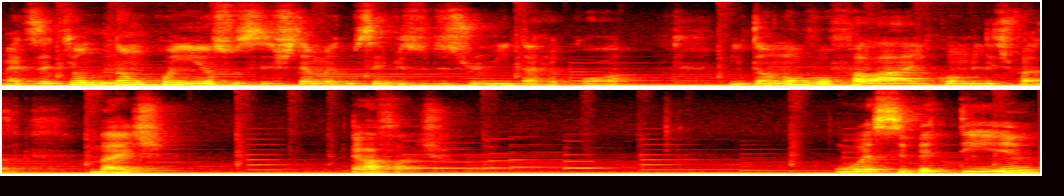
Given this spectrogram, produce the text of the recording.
Mas é que eu não conheço o sistema, o serviço de streaming da Record. Então não vou falar em como eles fazem. Mas ela faz. O SBT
